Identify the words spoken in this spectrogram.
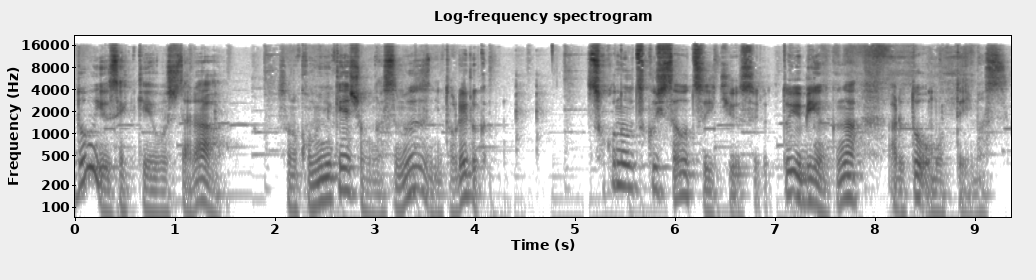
どういう設計をしたらそのコミュニケーションがスムーズに取れるかそこの美しさを追求するという美学があると思っています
